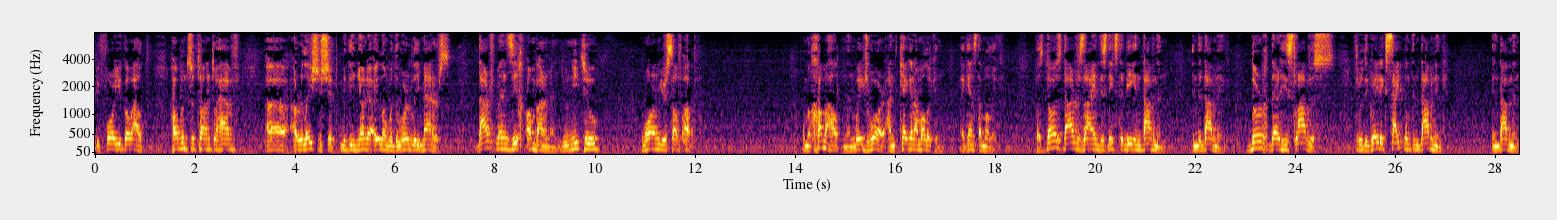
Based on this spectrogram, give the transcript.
before you go out, haben zu tun to have uh, a relationship with the worldly matters. Darf men sich umwarmen. You need to warm yourself up. umelchama halten and wage war and kegen Amalekin against Amalek. Because those darv zayin, this needs to be in davening, in the davening. Durch der hislavus, through the great excitement in davening, in davening,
